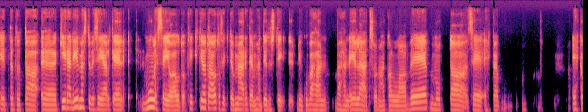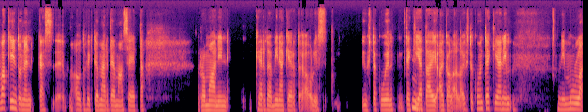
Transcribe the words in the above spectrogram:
että tota, kirjan ilmestymisen jälkeen mulle se ei ole autofiktiota. Autofiktion määritelmähän tietysti niin kuin vähän, vähän elää, että se on aika lavee, mutta se ehkä ehkä vakiintunen autofiktion määritelmä on se, että romaanin kertoja, minä kertoja olisi yhtä kuin tekijä mm. tai aika lailla yhtä kuin tekijä, niin, niin mulla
